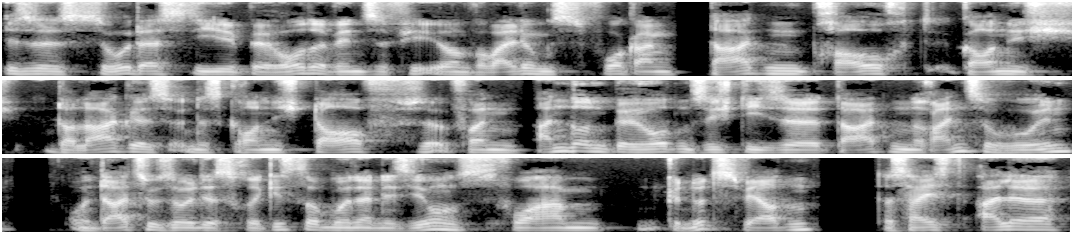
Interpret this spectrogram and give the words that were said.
ist es so, dass die Behörde, wenn sie für ihren Verwaltungsvorgang Daten braucht, gar nicht in der Lage ist und es gar nicht darf, von anderen Behörden sich diese Daten ranzuholen. Und dazu soll das Registermodernisierungsvorhaben genutzt werden. Das heißt, alle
